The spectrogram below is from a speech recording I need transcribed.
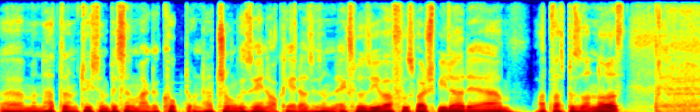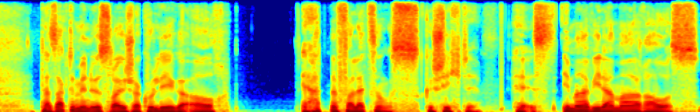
Äh, man hat dann natürlich so ein bisschen mal geguckt und hat schon gesehen, okay, das ist ein explosiver Fußballspieler, der hat was Besonderes. Da sagte mir ein österreichischer Kollege auch, er hat eine Verletzungsgeschichte. Er ist immer wieder mal raus.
